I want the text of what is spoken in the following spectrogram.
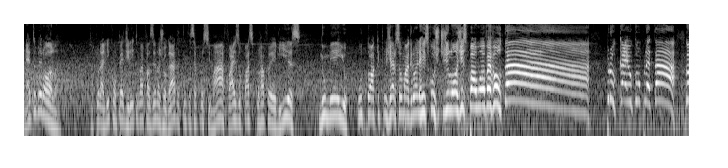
Neto Berola. Tá por ali com o pé direito, vai fazendo a jogada, tenta se aproximar, faz o passe pro Rafael Elias. No meio, o toque pro Gerson Magrão, ele arriscou o chute de longe, espalmou, vai voltar! Pro Caio completar! Gol!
